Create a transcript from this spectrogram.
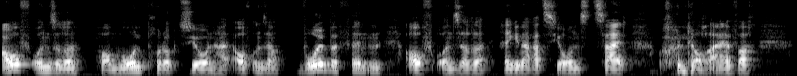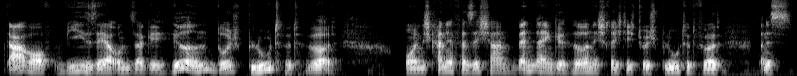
auf unsere Hormonproduktion hat, auf unser Wohlbefinden, auf unsere Regenerationszeit und auch einfach darauf, wie sehr unser Gehirn durchblutet wird. Und ich kann dir versichern, wenn dein Gehirn nicht richtig durchblutet wird, dann ist,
